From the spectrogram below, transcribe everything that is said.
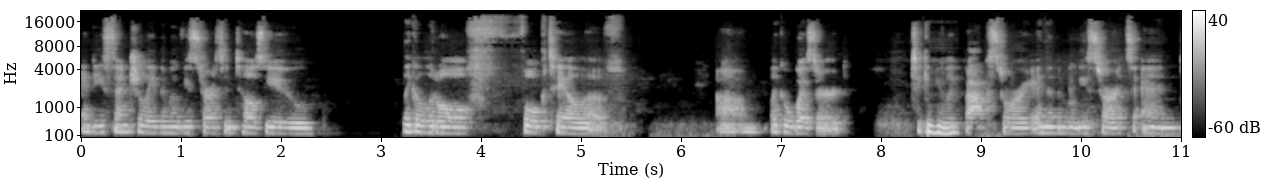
and essentially the movie starts and tells you like a little folk tale of um, like a wizard to give mm-hmm. you like backstory, and then the movie starts and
